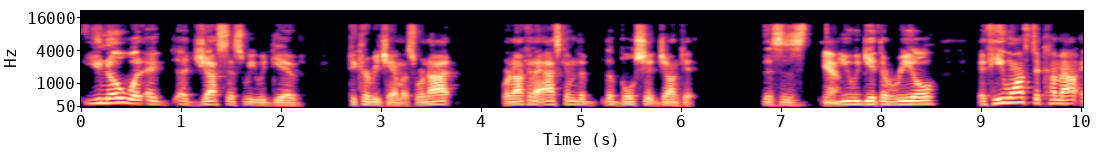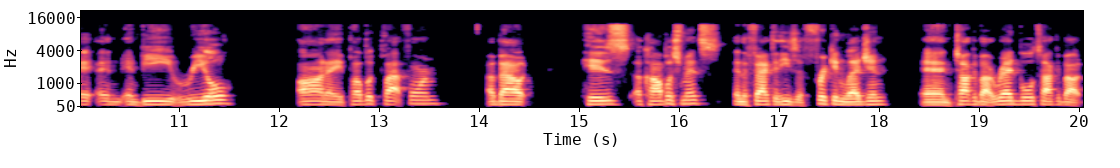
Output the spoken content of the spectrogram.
you know what a, a justice we would give to Kirby Chambliss. We're not we're not going to ask him the the bullshit junket. This is Yeah. you would get the real. If he wants to come out and, and and be real on a public platform about his accomplishments and the fact that he's a freaking legend and talk about Red Bull, talk about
